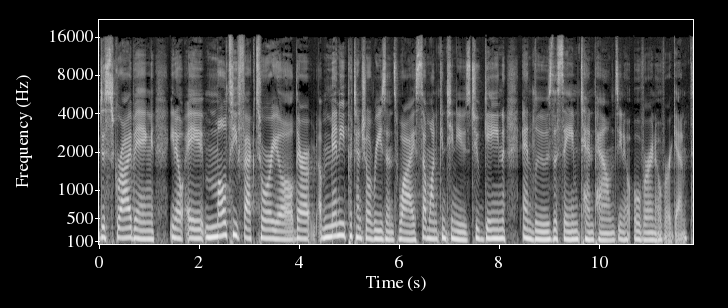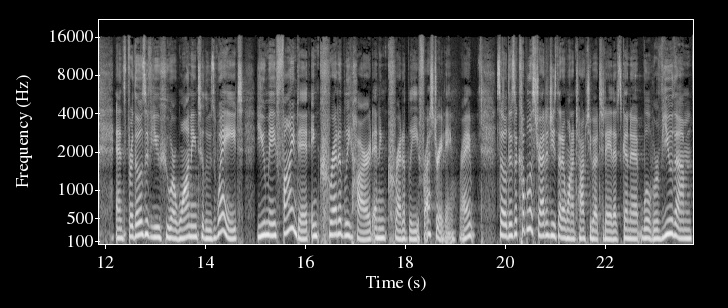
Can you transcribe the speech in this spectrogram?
describing, you know, a multifactorial. There are uh, many potential reasons why someone continues to gain and lose the same 10 pounds, you know, over and over again. And for those of you who are wanting to lose weight, you may find it incredibly hard and incredibly frustrating, right? So so there's a couple of strategies that I want to talk to you about today that's to, we'll review them,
